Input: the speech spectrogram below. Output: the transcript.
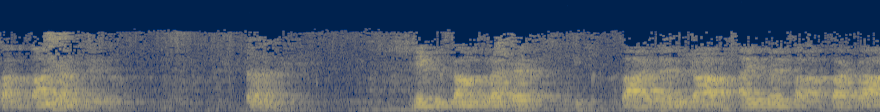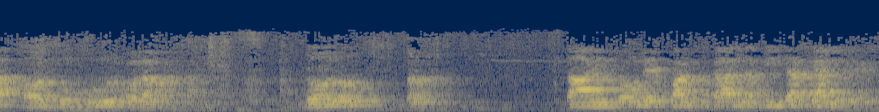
صدقہ کر دینا۔ یہ کس کا مطلب ہے؟ صاحبین کا عین سلاطہ کا اور جمہور علماء کا۔ دونوں تاریخوں میں فرق کا نتیجہ کیا نکلے گا؟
